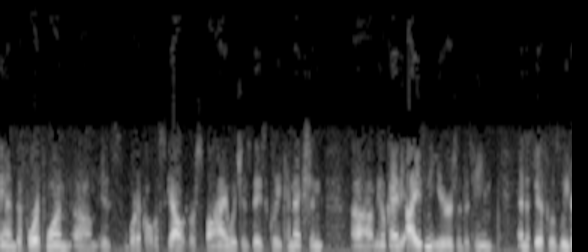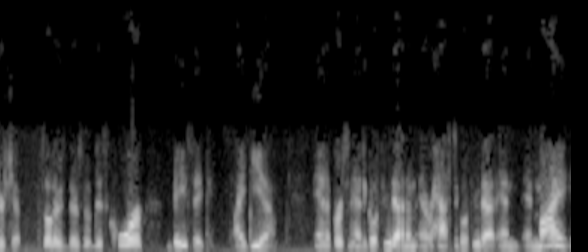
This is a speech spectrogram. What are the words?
And the fourth one um, is what I call the scout or spy, which is basically a connection, uh, you know, kind of the eyes and the ears of the team. And the fifth was leadership. So there's there's this core basic idea, and a person had to go through that, and or has to go through that, and and my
